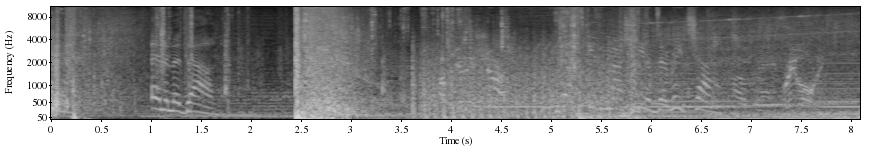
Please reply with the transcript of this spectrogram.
fire. Enemy down. I'm getting shot. Just giving my shields a recharge. Reloading.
